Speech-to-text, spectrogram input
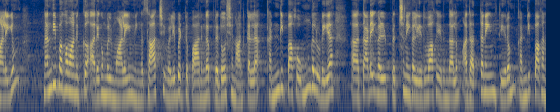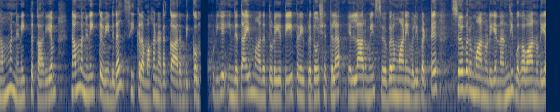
மாலையும் நந்தி பகவானுக்கு அருகம்புல் மாலையும் நீங்கள் சாட்சி வழிபட்டு பாருங்கள் பிரதோஷ நாட்களில் கண்டிப்பாக உங்களுடைய தடைகள் பிரச்சனைகள் எதுவாக இருந்தாலும் அது அத்தனையும் தீரும். கண்டிப்பாக நம்ம நினைத்த காரியம் நம்ம நினைத்த வேண்டுதல் சீக்கிரமாக நடக்க ஆரம்பிக்கும். கூடிய இந்த தை மாதத்துடைய தேய்பிறை பிரதோஷத்தில் எல்லாருமே சிவபெருமானை வழிபட்டு சிவபெருமானுடைய நந்தி பகவானுடைய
